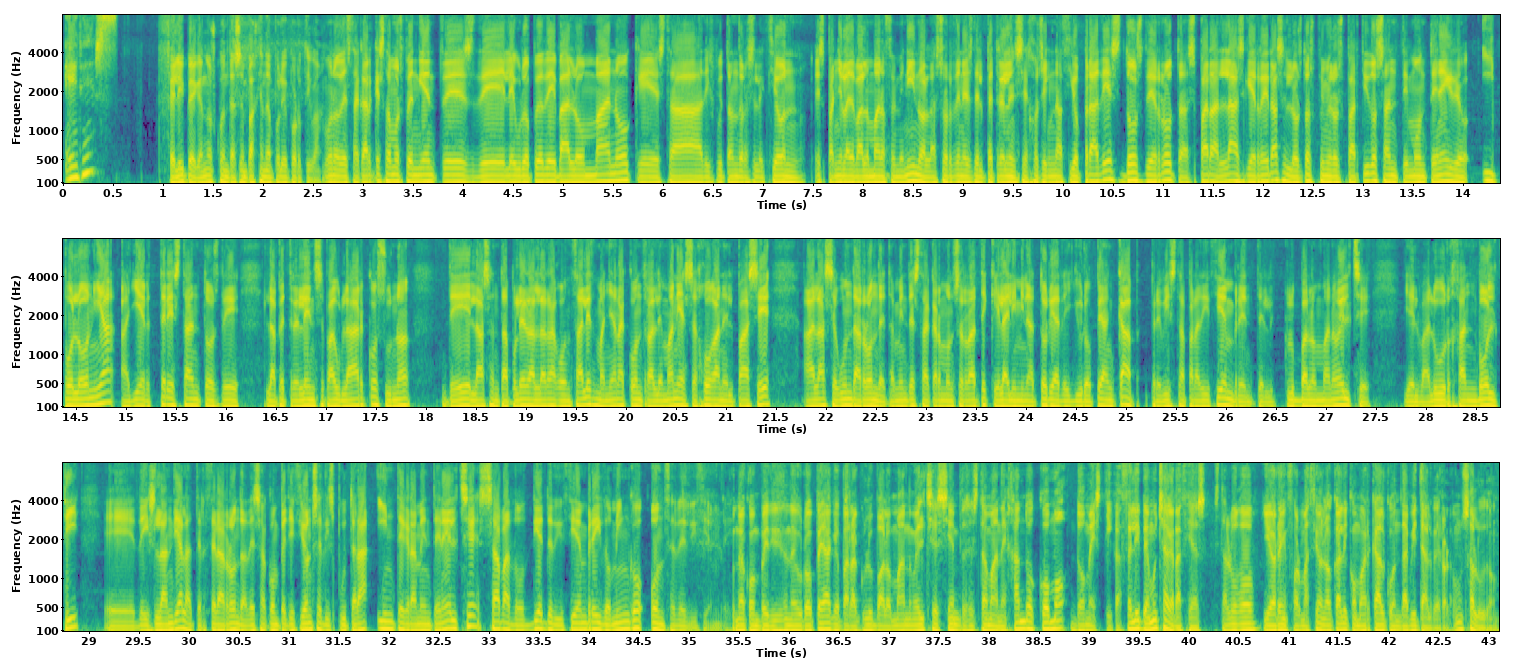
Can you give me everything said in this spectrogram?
eres? Felipe, ¿qué nos cuentas en página polideportiva? Bueno, destacar que estamos pendientes del europeo de balonmano que está disputando la selección española de balonmano femenino a las órdenes del petrelense José Ignacio Prades. Dos derrotas para las guerreras en los dos primeros partidos ante Montenegro y Polonia. Ayer tres tantos de la petrelense Paula Arcos, una de la santapolera Lara González. Mañana contra Alemania se juega en el pase a la segunda ronda. También destacar Monserrate que la eliminatoria de European Cup prevista para diciembre entre el Club Balonmano Elche y el Valur Handbolti eh, de Islandia, la tercera ronda de esa competición se disputará íntegramente en Elche, sábado 10 de diciembre y domingo 11 de diciembre. Una competición europea que para el Club Balonmano Elche siempre se está manejando como doméstica. Felipe, muchas gracias. Hasta luego. Y ahora información local y comarcal con David Alberola. Un saludo.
